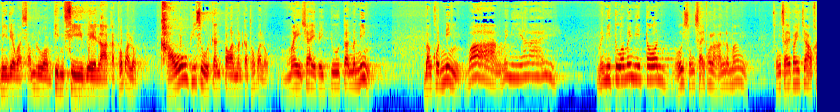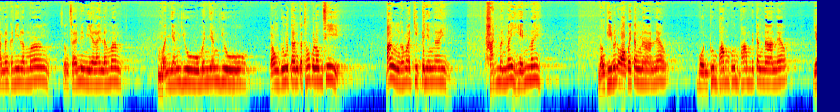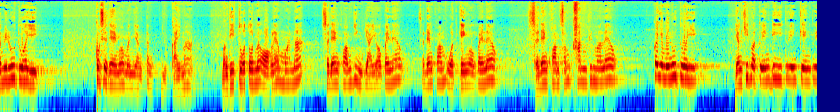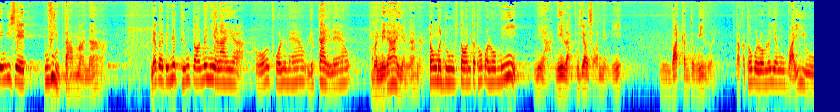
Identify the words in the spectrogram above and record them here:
นี่เรียกว่าสำรวมอินทรีย์เวลากระทบอารมณ์ เขาพิสูจน์กันตอนมันกระทบอารมณ์ ไม่ใช่ไปดูตอนมันนิ่ง บางคนนิ่ง ว่างไม่มีอะไร ไม่มีตัวไม่มีตนโอ้ยสงสัยพหลานละมั่งสงสัยพระเจ้าคันนั้นคันนี้ละมั่งสงสัยไม่มีอะไรละมั่งมันยังอยู่มันยังอยู่ ต้องดูตอนกระทบอารมณ์สิปั้งเข้ามาจิตเป็นยังไงทันมันไม่เห็นไหมบางทีมันออกไปตั้งนานแล้วบ่นพึมพำพึมพำไปตั้งนานแล้ว ยังไม่รู้ตัวอีก ก็แสดงว่ามันยังตั้งอยู่ไกลมาก บางทีตัวตนมันออกแล้วมานะ แสดงความยิ่งใหญ่ออกไปแล้ว แสดงความอวดเก่งออกไปแล้ว แสดงความสำคัญขึ้นมาแล้ว ก็ยังไม่รู้ตัวอีก ยังคิดว่าตัวเองดี ตัวเองเก่งตัวเองวิเศษวิ่งตามมานะ แล้วก็ไปนึกถึงตอนไม่มีอะไรอะโอ้พ้นแล้วหรือใกล้แล้ว มันไม่ได้อย่างนั้นอะต้องมาดูตอนกระทบอารมณ์นี้ เนี่ย นี่แหละผู้เจ้าสอนอย่างนี้วัดกันตรงนี้เลยถ้ากระทบอารมณ์แล้วยังไหวอยู่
